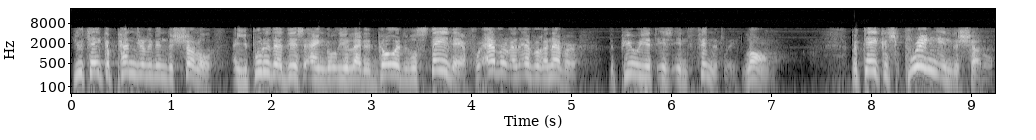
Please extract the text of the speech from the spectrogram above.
You take a pendulum in the shuttle and you put it at this angle, you let it go, it will stay there forever and ever and ever. The period is infinitely long. But take a spring in the shuttle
